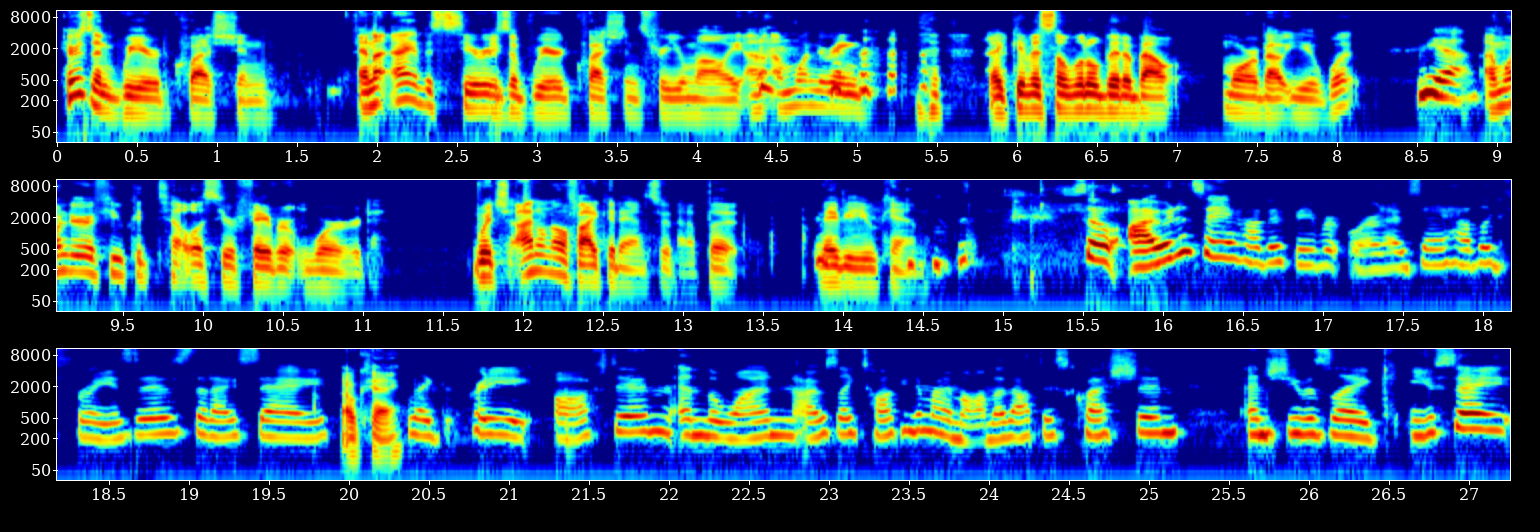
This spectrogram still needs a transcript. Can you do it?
Here's a weird question, and I have a series of weird questions for you, Molly. I'm wondering, like, give us a little bit about more about you. What Yeah. I wonder if you could tell us your favorite word, which I don't know if I could answer that, but maybe you can. So I wouldn't say I have a favorite word. I'd say I have like phrases that I say Okay. like pretty often. And the one I was like talking to my mom about this question, and she was like, "You say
